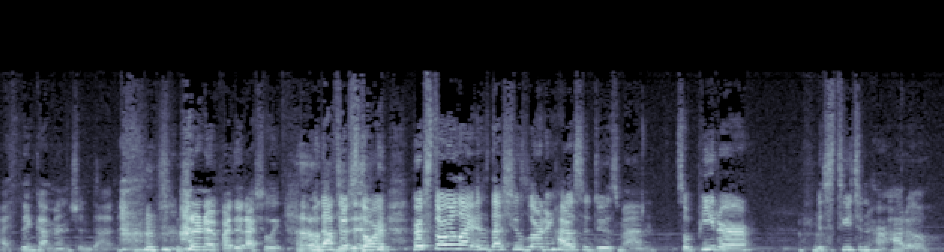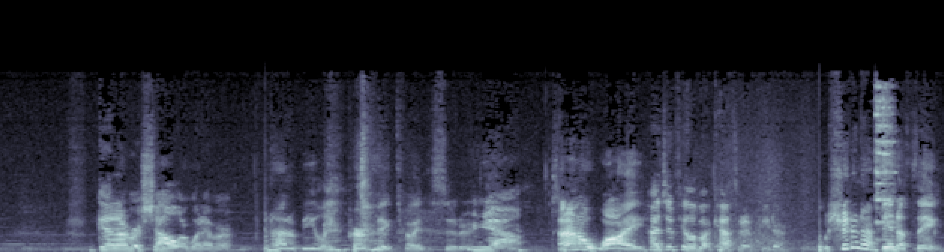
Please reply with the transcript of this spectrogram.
I think I mentioned that. I don't know if I did actually. I But that's her think story. did. Her storyline is that she's learning how to seduce men. So Pietyr is teaching her how to get out of her shell or whatever. And how to be like perfect for like the suitor. Yeah. I don't know why. How'd you feel about Katharine and Pietyr? It shouldn't have been a thing.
